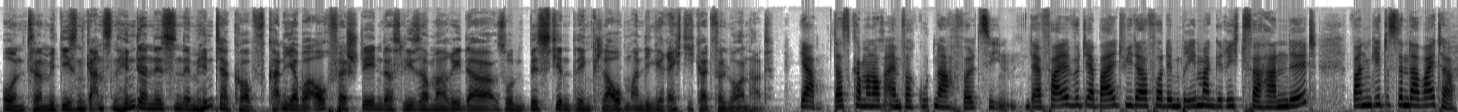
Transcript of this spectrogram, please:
Und äh, mit diesen ganzen Hindernissen im Hinterkopf kann kann ich aber auch verstehen, dass Lisa Marie da so ein bisschen den Glauben an die Gerechtigkeit verloren hat. Ja, das kann man auch einfach gut nachvollziehen. Der Fall wird ja bald wieder vor dem Bremer Gericht verhandelt. Wann geht es denn da weiter?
